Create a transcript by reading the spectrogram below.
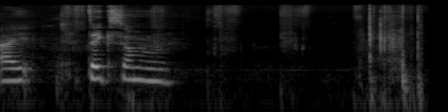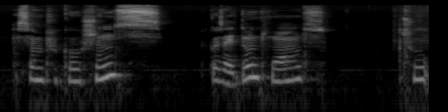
I take some some precautions because I don't want to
